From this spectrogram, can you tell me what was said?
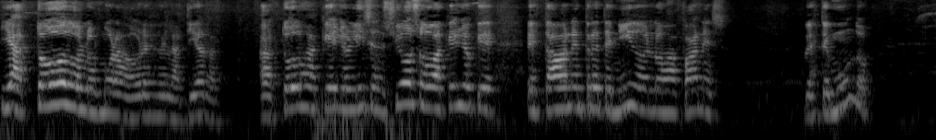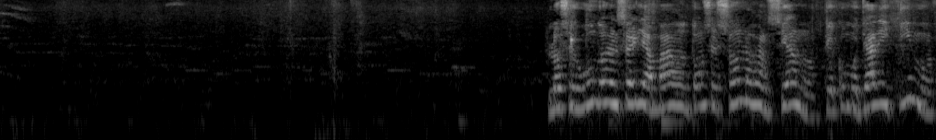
y a todos los moradores de la tierra, a todos aquellos licenciosos o aquellos que estaban entretenidos en los afanes de este mundo. Los segundos en ser llamados entonces son los ancianos, que como ya dijimos,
